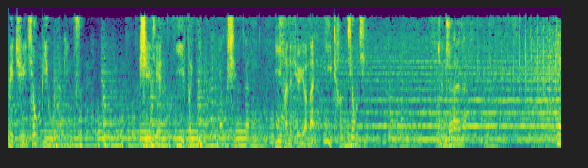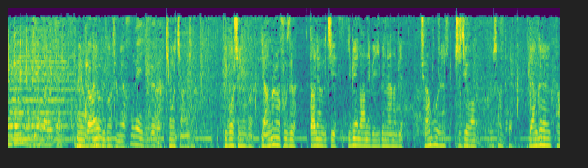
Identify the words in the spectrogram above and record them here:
被取消比武的名次。时间一分一秒的流逝，一班的学员们异常焦急。没有，还有背包是没有。听我讲一下，背包是有个，两个人负责打两个结，一边拉那边，一边拉那边，全部人直接往上抬，两个人他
